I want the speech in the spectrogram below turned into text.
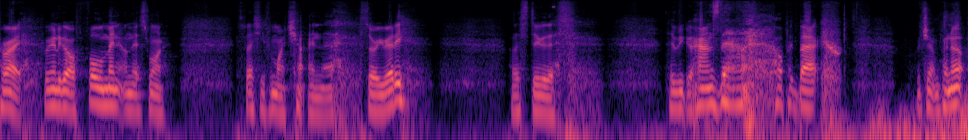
All right, we're going to go a full minute on this one, especially for my chat in there. So are you ready? Let's do this. Here we go, hands down, hop it back. We're jumping up.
